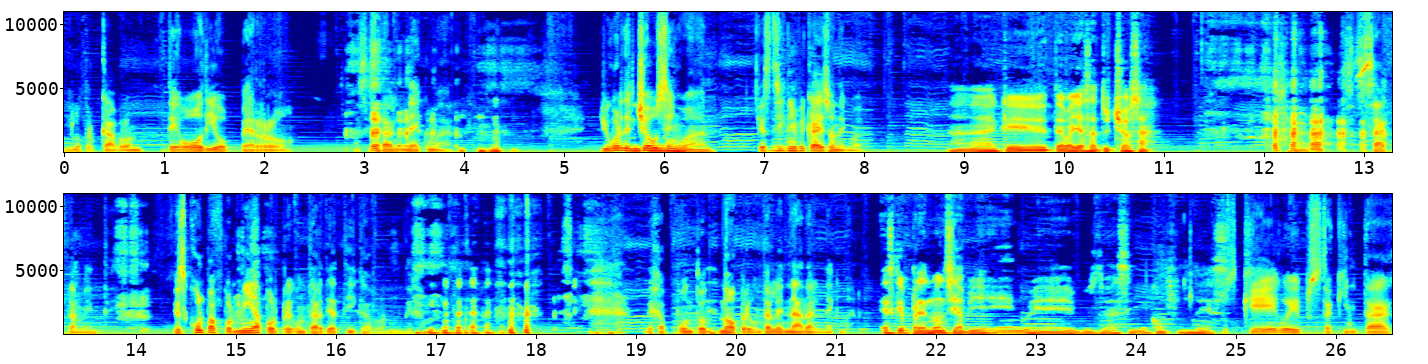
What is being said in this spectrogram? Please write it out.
Y el otro cabrón, te odio, perro. Así está el Neckmar. You were the chosen one. ¿Qué significa eso, Neckmar? Ah, que te vayas a tu choza. Sí, exactamente. Es culpa por mía por preguntarte a ti, cabrón. Déjame. Deja punto. No preguntarle nada al Neckmar. Es que pronuncia bien, güey. Pues así me confundes. Pues qué, güey, pues aquí está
